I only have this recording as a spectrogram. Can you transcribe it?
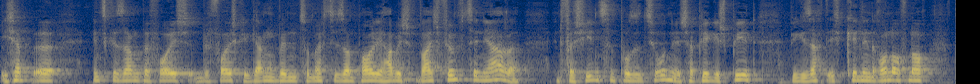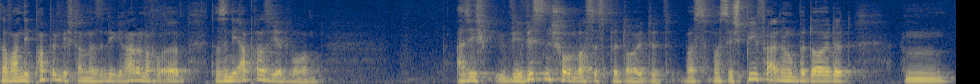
Ich habe äh, insgesamt, bevor ich, bevor ich gegangen bin zum FC St. Pauli, ich, war ich 15 Jahre in verschiedensten Positionen. Ich habe hier gespielt. Wie gesagt, ich kenne den Ronhoff noch. Da waren die Pappeln gestanden. Da sind die gerade noch, äh, da sind die abrasiert worden. Also ich, wir wissen schon, was es bedeutet, was, was die Spielvereinigung bedeutet. Ähm,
